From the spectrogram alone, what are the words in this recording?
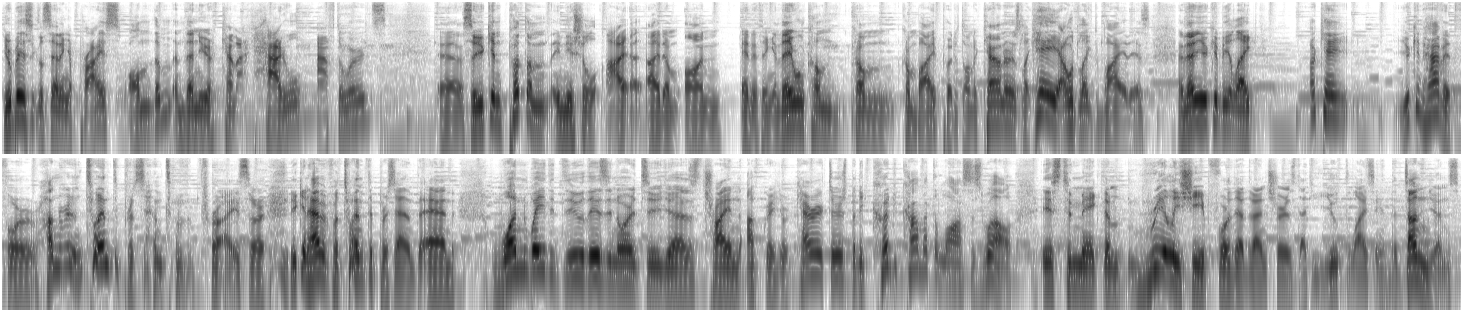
you're basically setting a price on them and then you kind of haggle afterwards. Uh, so you can put an initial item on anything and they will come come come by, put it on the counter. It's like, hey, I would like to buy this. And then you can be like, okay, you can have it for 120% of the price, or you can have it for 20%. And one way to do this in order to just try and upgrade your characters, but it could come at a loss as well, is to make them really cheap for the adventures that you utilize in the dungeons.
